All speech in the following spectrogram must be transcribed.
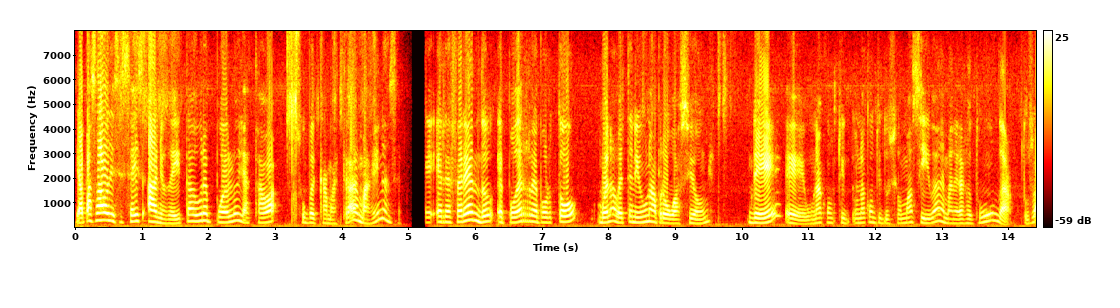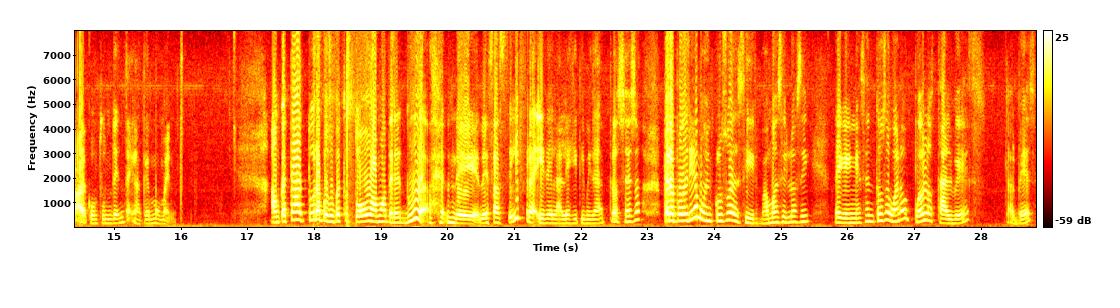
Ya ha pasado 16 años de dictadura, el pueblo ya estaba súper camastrado, imagínense. Eh, el referendo, el poder reportó, bueno, haber tenido una aprobación de eh, una, una constitución masiva de manera rotunda, tú sabes, contundente en aquel momento. Aunque a esta altura, por supuesto, todos vamos a tener dudas de, esa cifra y de la legitimidad del proceso, pero podríamos incluso decir, vamos a decirlo así, de que en ese entonces, bueno, el pueblo tal vez, tal vez,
